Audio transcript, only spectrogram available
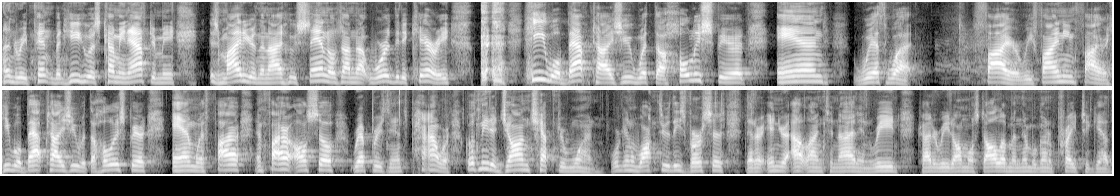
unto repent, but he who is coming after me is mightier than I, whose sandals I'm not worthy to carry. he will baptize you with the Holy Spirit and with what? Fire, refining fire. He will baptize you with the Holy Spirit and with fire. And fire also represents power. Go with me to John chapter 1. We're going to walk through these verses that are in your outline tonight and read, try to read almost all of them, and then we're going to pray together.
